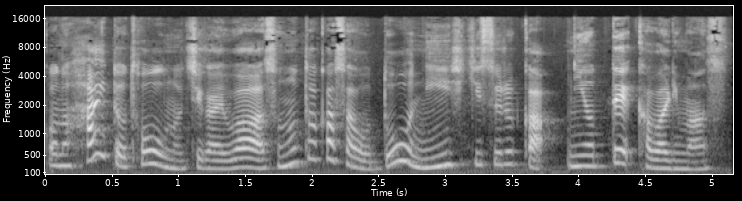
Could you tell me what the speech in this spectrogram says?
この high と tall の違いはその高さをどう認識するかによって変わります。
